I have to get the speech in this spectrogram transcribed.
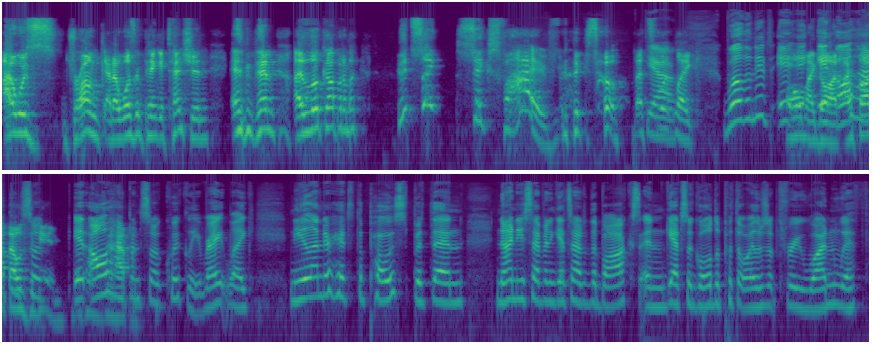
I was drunk and I wasn't paying attention, and then I look up and I'm like, it's like six five. Like so, that's Yeah. what like. Well, then it's it Oh my it God, I thought that was the so, game. It all happened happened. so quickly, right? Like Nylander hits the post, but then ninety-seven gets out of the box and gets a goal to put the Oilers up three-one with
